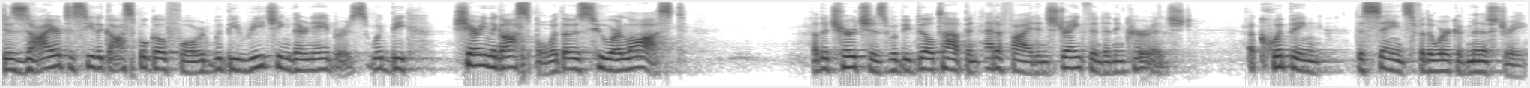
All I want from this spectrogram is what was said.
desire to see the gospel go forward would be reaching their neighbors, would be sharing the gospel with those who are lost. Other churches would be built up and edified and strengthened and encouraged, equipping the saints for the work of ministry.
